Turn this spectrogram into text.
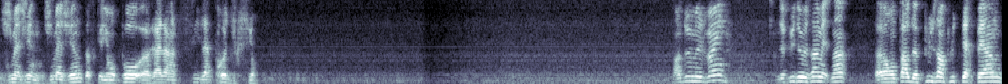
j'imagine, j'imagine, parce qu'ils n'ont pas ralenti la production. En 2020, depuis deux ans maintenant, euh, on parle de plus en plus de terpènes.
